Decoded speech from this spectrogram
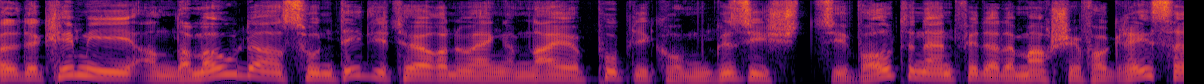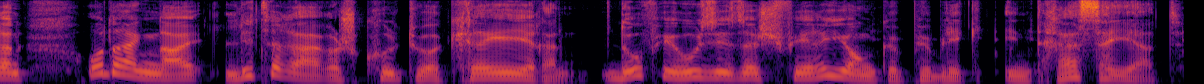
Well de Krimi an der Moders hunn d'Editeuren no engem neie Publikum gesicht. Sie wollten entweder de Marche vergréeren oder eng nei literarisch Kultur kreieren. Dofir hu sie sech fir Joke Publikum interesseiert.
